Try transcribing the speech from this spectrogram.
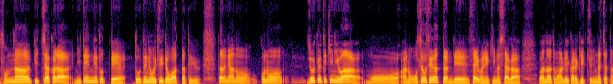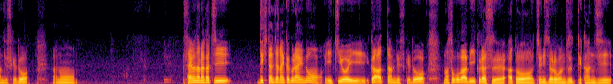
そんなピッチャーから2点で取って同点に追いついて終わったという。ただね、あの、この状況的にはもう、あの、押せ押せだったんで、最後ね、木下がワンアウト満塁からゲッツーになっちゃったんですけど、あの、サヨナラ勝ちできたんじゃないかぐらいの勢いがあったんですけど、まあ、そこが B クラス、あと中日ドラゴンズって感じ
